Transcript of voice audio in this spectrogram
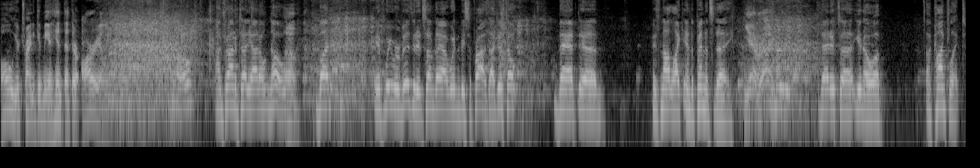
Oh, you're trying to give me a hint that there are aliens. No, I'm trying to tell you I don't know. Oh. But if we were visited someday, I wouldn't be surprised. I just hope that uh, it's not like Independence Day. Yeah, right. That it's a you know a, a conflict.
